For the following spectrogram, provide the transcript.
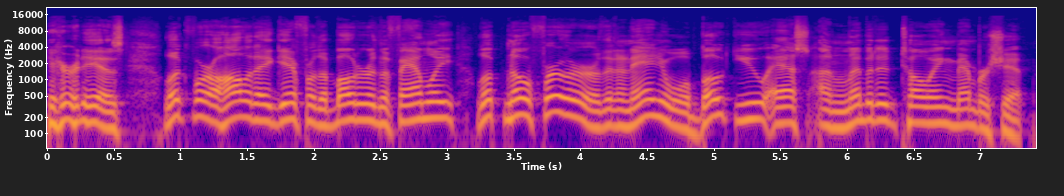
Here it is. Look for a holiday gift for the boater and the family. Look no further than an annual Boat US Unlimited Towing membership.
